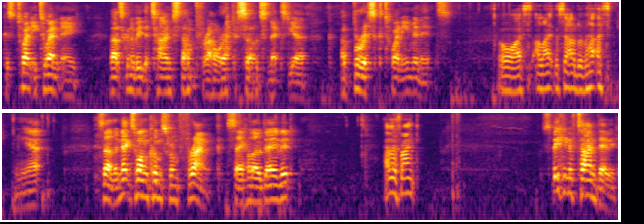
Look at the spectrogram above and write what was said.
Because 2020, that's going to be the timestamp for our episodes next year. A brisk 20 minutes. Oh, I like the sound of that. Yeah. So the next one comes from Frank. Say hello, David. Hello, Frank. Speaking of time, David,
